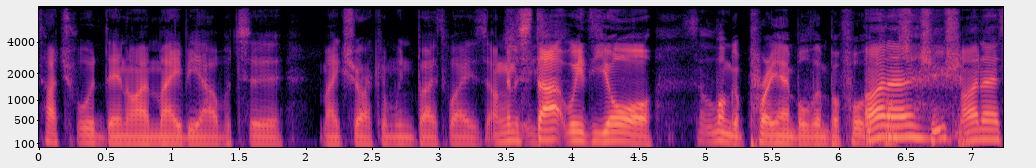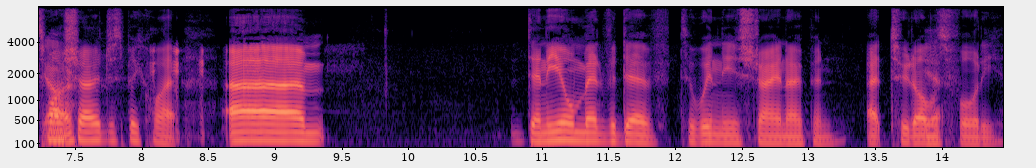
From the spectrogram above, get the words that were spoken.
touch wood, then I may be able to make sure I can win both ways. I'm going to start with your. It's a longer preamble than before the I know, Constitution. I know it's my show. Just be quiet. Um, Daniil Medvedev to win the Australian Open at two dollars forty.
